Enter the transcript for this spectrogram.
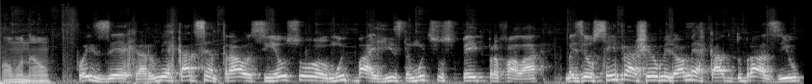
Como não? Pois é, cara. O Mercado Central, assim, eu sou muito bairrista, muito suspeito para falar, mas eu sempre achei o melhor mercado do Brasil.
